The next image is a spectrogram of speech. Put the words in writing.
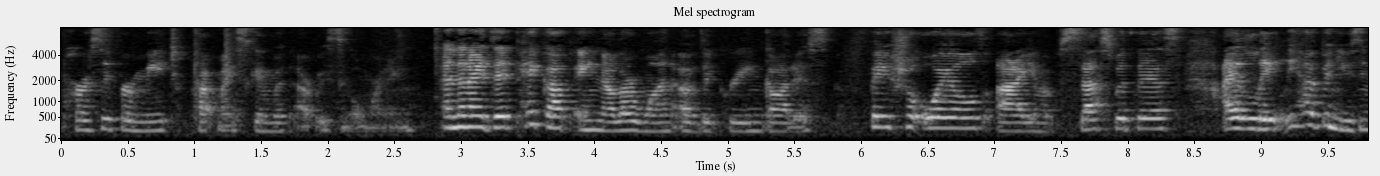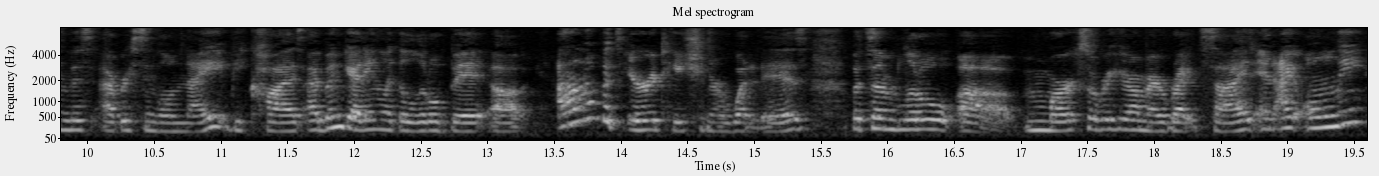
personally for me to prep my skin with every single morning. And then I did pick up another one of the Green Goddess facial oils. I am obsessed with this. I lately have been using this every single night because I've been getting like a little bit of I don't know if it's irritation or what it is, but some little uh, marks over here on my right side. And I only,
